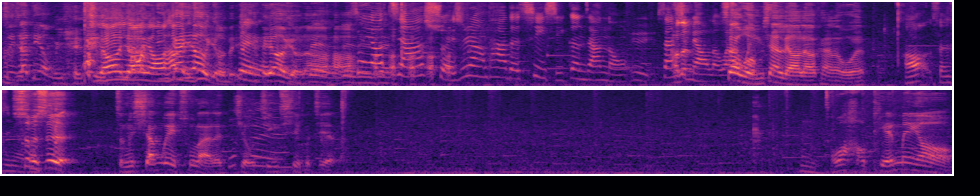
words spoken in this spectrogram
这家店我们也是 有有有，应该要有的，应该要有的。所以要加水，是让它的气息更加浓郁。三十秒了，在我们现在聊聊看了，我。好，三十秒。是不是整个香味出来了，酒精气不见了？嗯，哇，好甜美哦。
